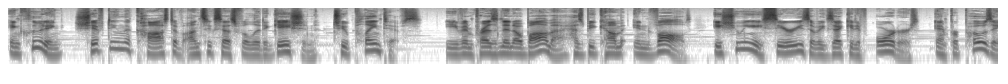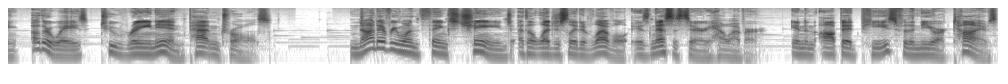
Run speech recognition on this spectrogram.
including shifting the cost of unsuccessful litigation to plaintiffs. Even President Obama has become involved, issuing a series of executive orders and proposing other ways to rein in patent trolls. Not everyone thinks change at the legislative level is necessary, however. In an op ed piece for the New York Times,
